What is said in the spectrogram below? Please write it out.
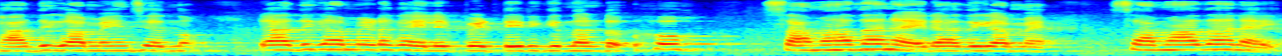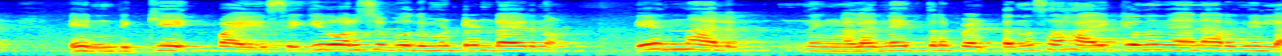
രാധികാമ്മയും ചെന്നു. രാധികാമ്മയുടെ കയ്യിൽ പെട്ടിയിരിക്കുന്നുണ്ട് ഹോ സമാധാനായി രാധികാമ്മേ സമാധാനായി. എനിക്ക് പൈസയ്ക്ക് കുറച്ച് ബുദ്ധിമുട്ടുണ്ടായിരുന്നു. എന്നാലും നിങ്ങൾ എന്നെ ഇത്ര പെട്ടെന്ന് സഹായിക്കുമെന്ന് ഞാൻ അറിഞ്ഞില്ല.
